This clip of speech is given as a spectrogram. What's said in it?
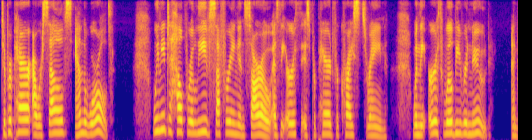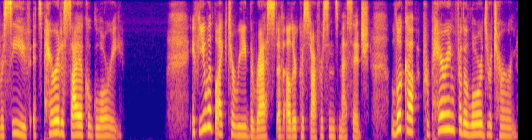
to prepare ourselves and the world. We need to help relieve suffering and sorrow as the earth is prepared for Christ's reign, when the earth will be renewed and receive its paradisiacal glory. If you would like to read the rest of Elder Christofferson's message, look up Preparing for the Lord's Return.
